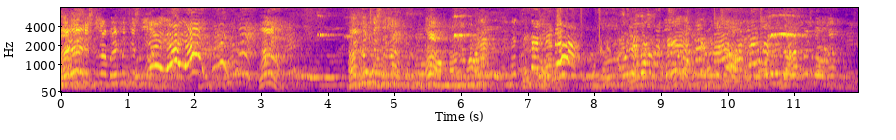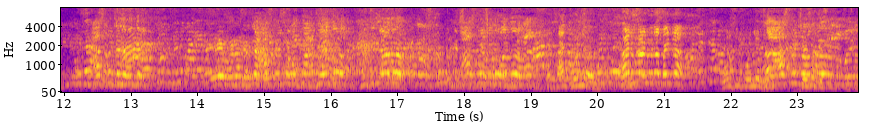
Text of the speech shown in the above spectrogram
బయటకు వచ్చేస్తుందిరా బయటకు వచ్చేస్తుందిరా బయటకు వచ్చేస్తుందిరా. హాస్పిటల్ వద్దు హాస్పిటల్ వద్దు. అది చేయదు మంచిది కాదు. హాస్పిటల్ వద్దు. సార్ ఫోన్ చేయాలి. రాను రాను రా బయట పోలీసులు ఫోన్ చేసి సార్ హాస్పిటల్ వద్దు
